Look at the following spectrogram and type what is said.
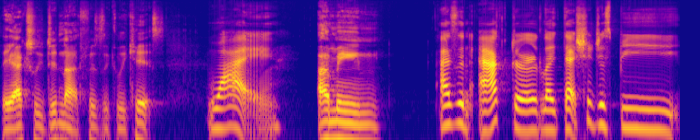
They actually did not physically kiss. Why? I mean, As an actor, like that should just be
